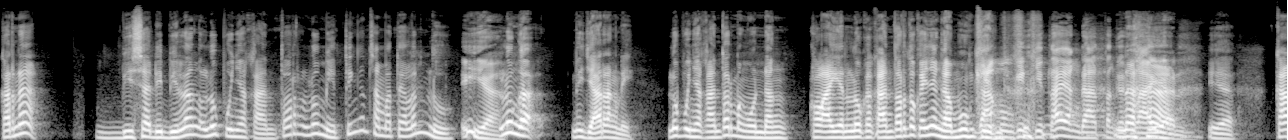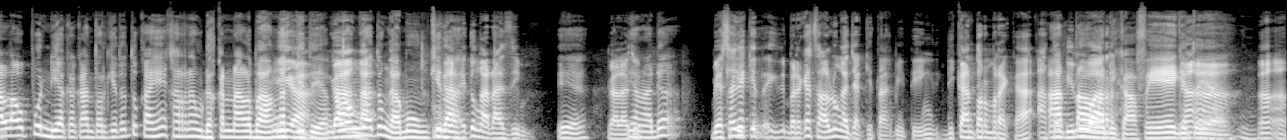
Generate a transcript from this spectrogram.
karena bisa dibilang lu punya kantor, lu meeting kan sama talent lu. Iya. Lu nggak ini jarang nih. Lu punya kantor mengundang klien lu ke kantor tuh kayaknya nggak mungkin. Nggak mungkin kita yang datang ke Nah, klien. Iya. Kalaupun dia ke kantor kita tuh kayaknya karena udah kenal banget Iya, gitu ya. Kalau nggak. enggak tuh nggak mungkin Nggak, lah. itu nggak lazim. Iya. Nggak lazim. Yang ada Biasanya gitu. kita, mereka selalu ngajak kita meeting di kantor mereka atau, atau di luar. di kafe gitu ya. Heeh,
